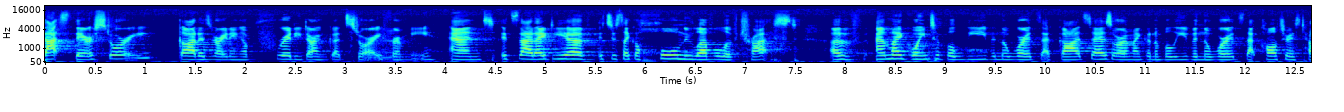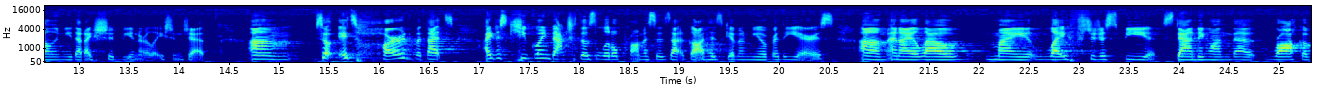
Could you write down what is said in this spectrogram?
that's their story. God is writing a pretty darn good story for me. And it's that idea of it's just like a whole new level of trust of am I going to believe in the words that God says or am I going to believe in the words that culture is telling me that I should be in a relationship? Um, so it's hard, but that's I just keep going back to those little promises that God has given me over the years. Um, and I allow my life to just be standing on the rock of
